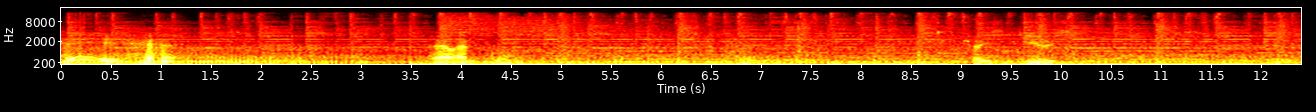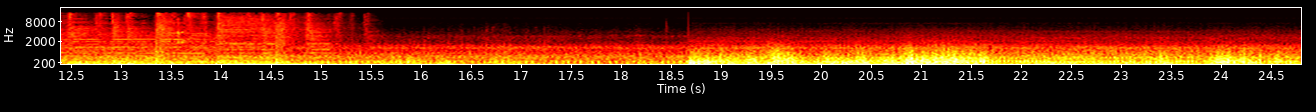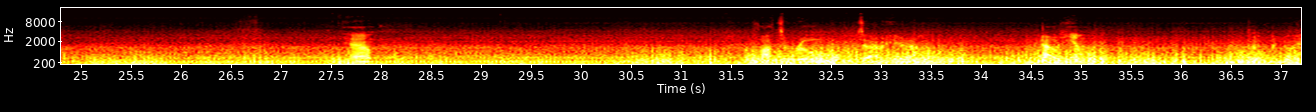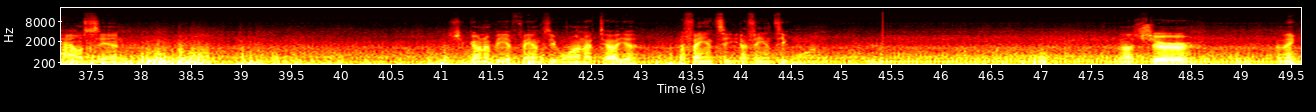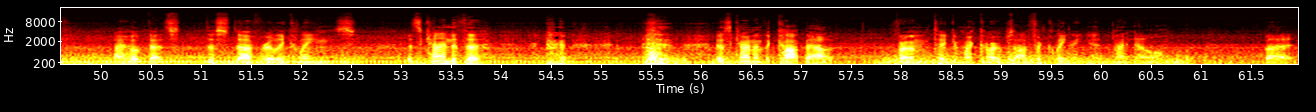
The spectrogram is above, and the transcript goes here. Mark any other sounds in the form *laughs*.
Hey. *laughs* well, I'm show you views. Lots of roads out here. Out here. Putting a new house in. She gonna be a fancy one, I tell you. A fancy, a fancy one. Not sure. I think, I hope that's the stuff really cleans. It's kind of the, *laughs* it's kind of the cop out from taking my carbs off and cleaning it. I know, but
